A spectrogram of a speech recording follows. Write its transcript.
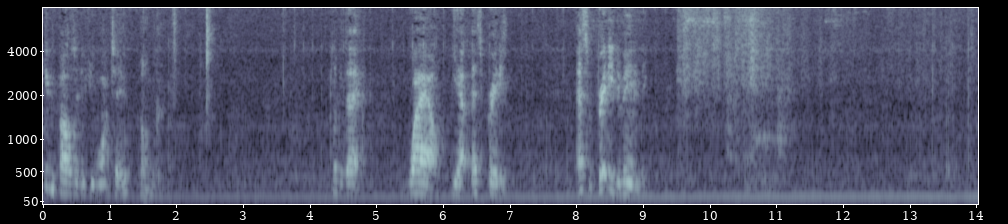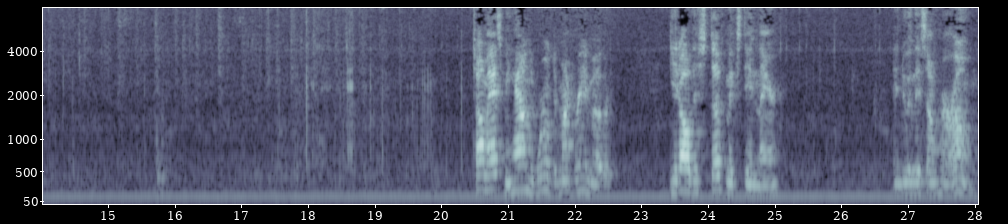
you can pause it if you want to. Oh, good. Look at that. Wow. Yeah, that's pretty. That's some pretty divinity. Tom asked me how in the world did my grandmother get all this stuff mixed in there and doing this on her own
